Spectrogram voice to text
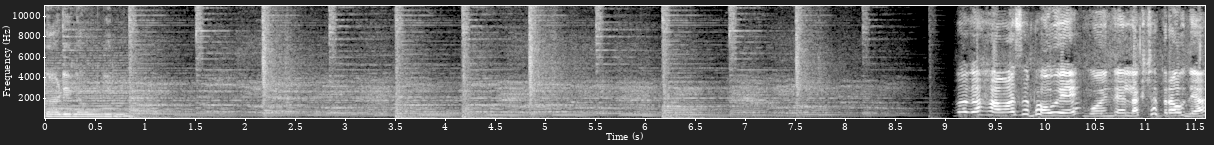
गाडी लावून दिली. बघा भाऊ आहे गोविंदा लक्षात राहू द्या.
